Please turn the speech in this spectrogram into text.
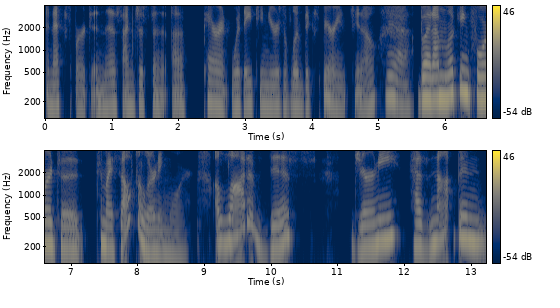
an expert in this i'm just a, a parent with 18 years of lived experience you know? Yeah. But i'm looking forward to to myself to learning more. A lot of this journey has not been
